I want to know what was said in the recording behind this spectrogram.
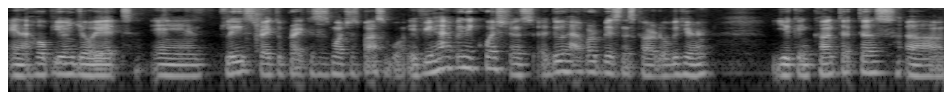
and I hope you enjoy it. And please try to practice as much as possible. If you have any questions, I do have our business card over here. You can contact us uh,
